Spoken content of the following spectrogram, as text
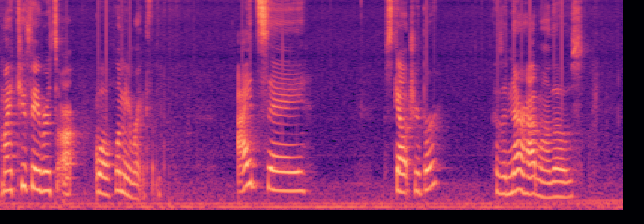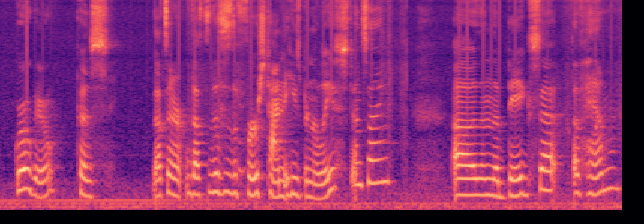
My two favorites are well, let me rank them. I'd say Scout Trooper, because I've never had one of those. Grogu, because that's a, that's this is the first time that he's been released and sang. Uh, then the big set of him,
